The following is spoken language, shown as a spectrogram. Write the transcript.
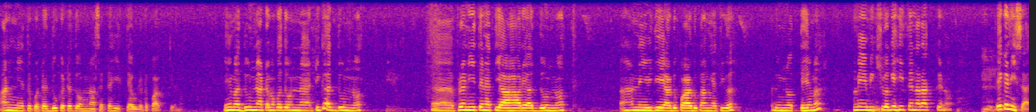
අන්න එතකොට දුකට දුම්නසට හිත ඇවුලටපත් වෙනවා. එහෙම දුන්නට මොකද ඔන්න ටිකක් දුන්නොත් ප්‍රණීත නැති ආහාරයක් දුන්නොත් අනේ විදිහේ අඩුපාඩුකම් ඇතිව දුන්නොත් එහෙම මේ භික්ෂුවගේ හිත නරක වෙනවා. ඒක නිසා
